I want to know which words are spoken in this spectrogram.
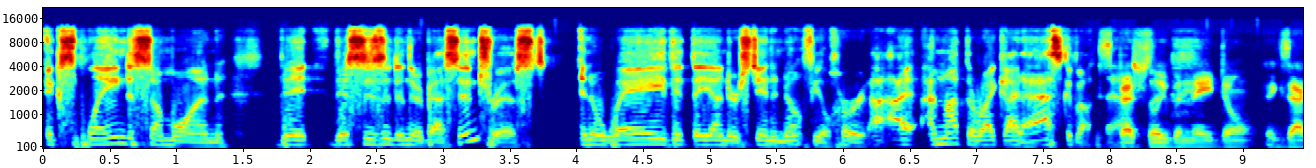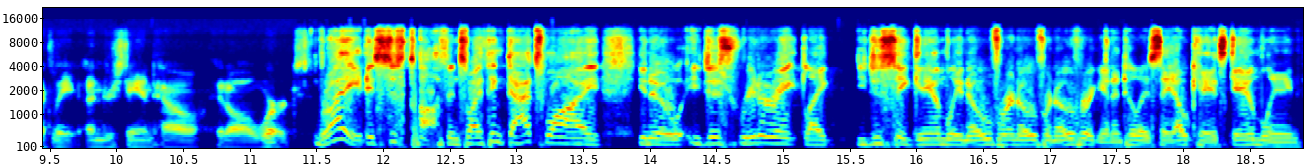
explain to someone that this isn't in their best interest in a way that they understand and don't feel hurt. I, am not the right guy to ask about Especially that. Especially when they don't exactly understand how it all works. Right. It's just tough. And so I think that's why, you know, you just reiterate, like, you just say gambling over and over and over again until they say, okay, it's gambling.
